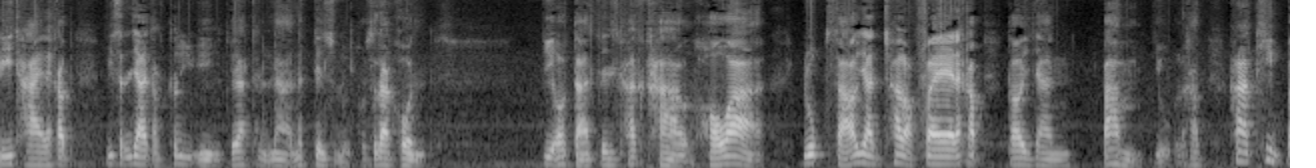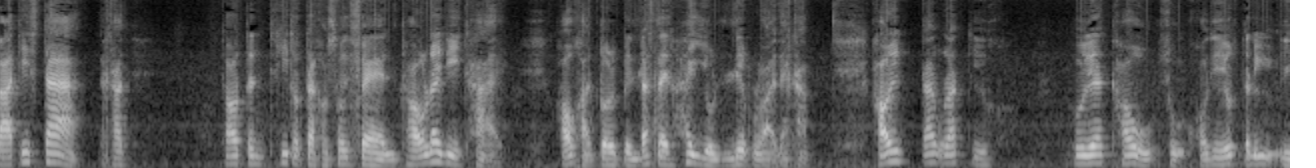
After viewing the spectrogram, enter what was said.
รีทายนะครับมีสัญญาจากท่านอีกระยะทันนานักเรียนสนุนของสนาคนดีโอกาสเป็นคัดข่าว เพราะว่าลูกสาวยันชาลอตแฟร์นะครับตอนยันปั้มอยู่นะครับขณะที่บาติสตานะครับตอนเป็นที่ตกแต่งของโซนแฟนเขาได้ดีถ่าย เขาขันตัวเป็นรัสเลนให้ยุนเรียบร้อยนะครับ เขาได้รัฐที่ผู้ได้เข้าสู่ของทียุทธดีอี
